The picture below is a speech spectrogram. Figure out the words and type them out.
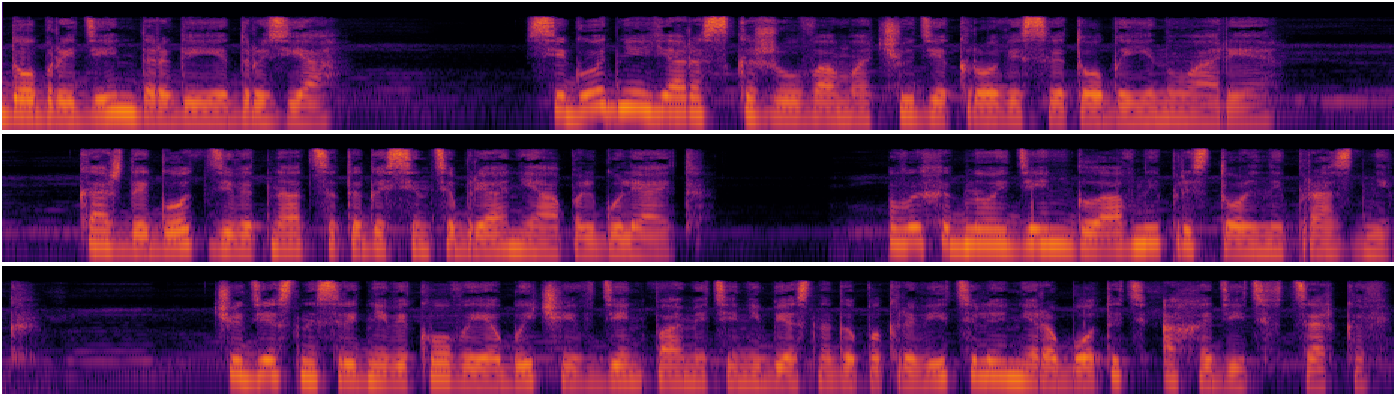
Добрый день, дорогие друзья! Сегодня я расскажу вам о чуде крови святого Януария. Каждый год 19 сентября Неаполь гуляет. Выходной день – главный престольный праздник. Чудесный средневековый обычай в день памяти небесного покровителя не работать, а ходить в церковь.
